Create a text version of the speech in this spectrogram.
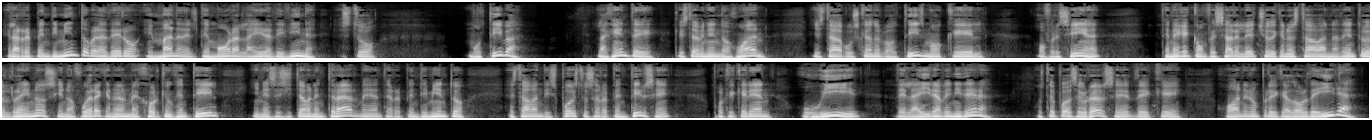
El arrepentimiento verdadero emana del temor a la ira divina. Esto motiva. La gente que está viniendo a Juan y estaba buscando el bautismo que él ofrecía, tenía que confesar el hecho de que no estaban adentro del reino, sino afuera, que no eran mejor que un gentil y necesitaban entrar mediante arrepentimiento. Estaban dispuestos a arrepentirse porque querían huir de la ira venidera. Usted puede asegurarse de que Juan era un predicador de ira,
